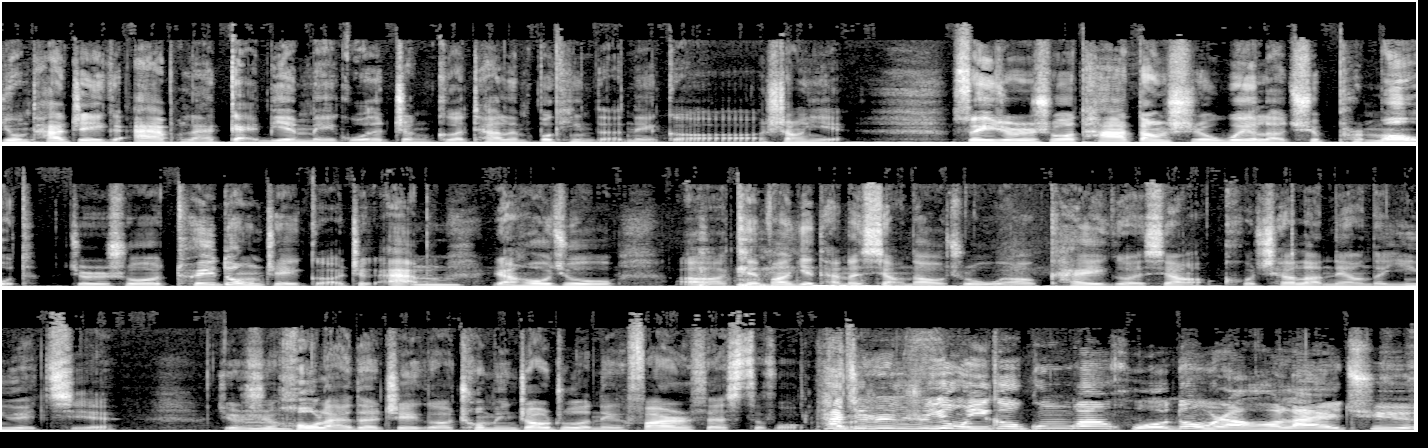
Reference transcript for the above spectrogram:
用他这个 app 来改变美国的整个 talent booking 的那个商业，所以就是说他当时为了去 promote，就是说推动这个这个 app，、嗯然后就呃天方夜谭的想到说我要开一个像 Coachella 那样的音乐节，就是嗯后来的这个臭名昭著的那个 Fire Festival，他其实是用一个公关活动，然后来去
